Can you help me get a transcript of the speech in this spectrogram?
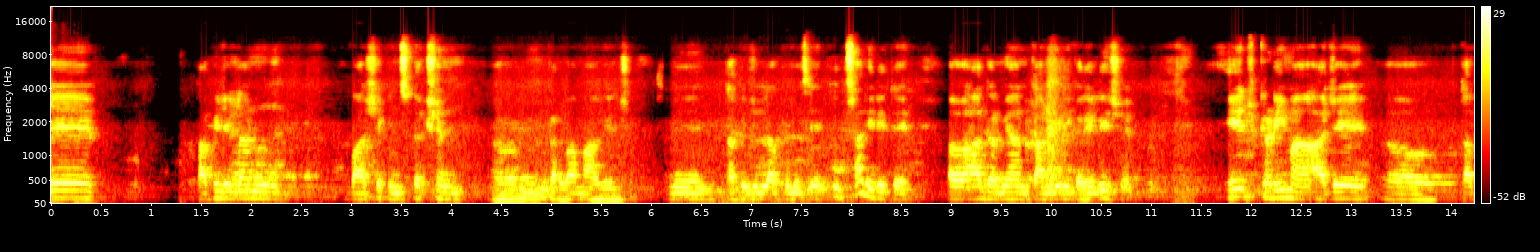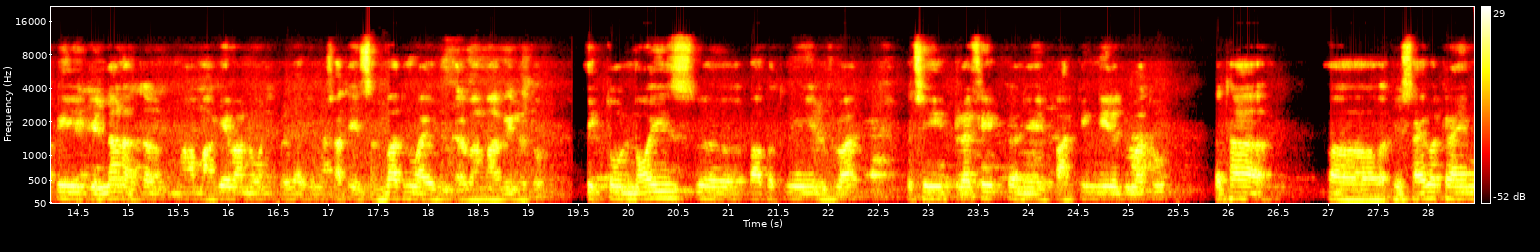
જે તાપી જિલ્લાનું વાર્ષિક ઇન્સ્પેક્શન કરવામાં આવેલ છે. અને તાપી જિલ્લા પોલીસે ખૂબ સારી રીતે આ દરમિયાન કામગીરી કરેલી છે. એ જ કડીમાં આજે તાપી જિલ્લાના તમામ આગેવાનો અને પ્રજાજનો સાથે સંવાદનું આયોજન કરવામાં આવેલ હતું. એક તો નોઇઝ બાબતની રજૂઆત, પછી ટ્રાફિક અને પાર્કિંગની રજૂઆતો, તથા સાયબર ક્રાઇમ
